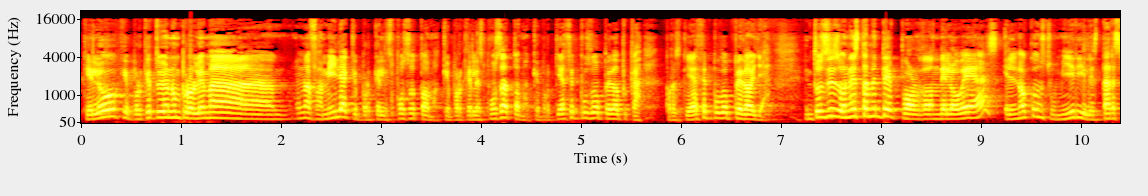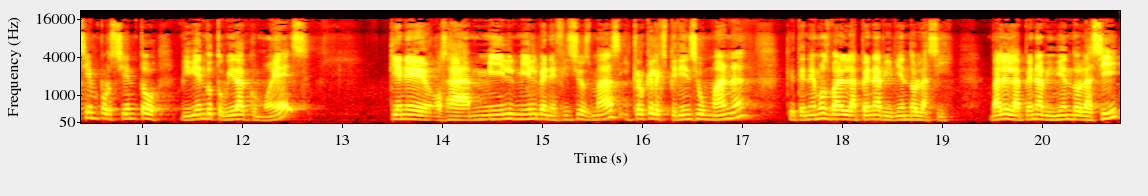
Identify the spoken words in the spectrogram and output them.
Que luego, que por qué tuvieron un problema una familia, que porque el esposo toma, que porque la esposa toma, que porque ya se puso pedo acá, porque ya se pudo pedo allá. Entonces, honestamente, por donde lo veas, el no consumir y el estar 100% viviendo tu vida como es, tiene, o sea, mil, mil beneficios más y creo que la experiencia humana que tenemos vale la pena viviéndola así. Vale la pena viviéndola así,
